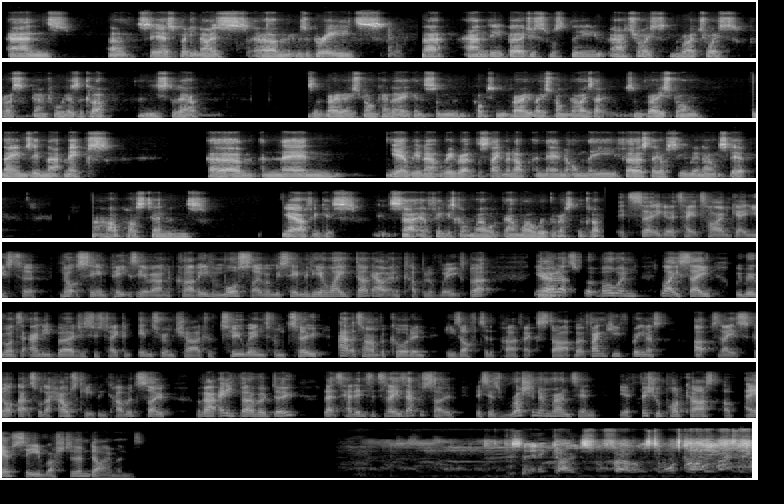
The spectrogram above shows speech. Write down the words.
And Uh, so pretty nice. Um, it was agreed that Andy Burgess was the our choice, the right choice for us going forward as a club, and he stood out as a very very strong candidate against some probably some very very strong guys, some very strong names in that mix. Um, and then yeah, we announced, rewrote the statement up, and then on the Thursday, obviously, we announced it at half past ten, and yeah, I think it's it's I think it's gone well down well with the rest of the club. It's certainly going to take time getting used to not seeing Peaksy around the club, even more so when we see him in the away dugout in a couple of weeks. But you yeah. know that's football, and like you say, we move on to Andy Burgess, who's taken interim charge with two wins from two at the time of recording. He's off to the perfect start. But thank you for bringing us up to date, Scott. That's all the housekeeping covered. So without any further ado, let's head into today's episode. This is Rushing and Ranting, the official podcast of AFC Rushden and Diamonds. So in it goes from furlongs towards Colin. Oh,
